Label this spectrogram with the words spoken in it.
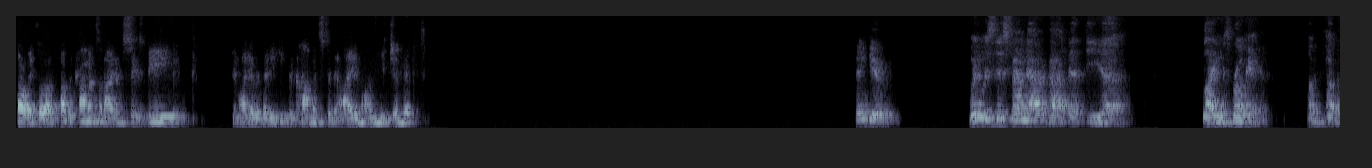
All right, so uh, public comments on item six B. Remind everybody to keep your comments to the item on the agenda. Thank you. When was this found out about that the, uh, line was broken? Um, uh,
